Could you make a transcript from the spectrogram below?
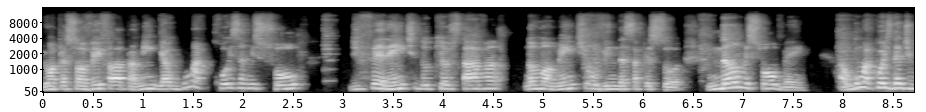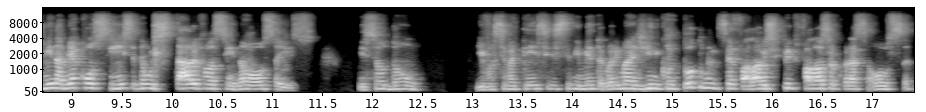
e uma pessoa veio falar para mim e alguma coisa me soou diferente do que eu estava normalmente ouvindo dessa pessoa. Não me soou bem. Alguma coisa dentro de mim, na minha consciência, deu um estalo e falou assim, não ouça isso. Isso é o dom. E você vai ter esse discernimento. Agora imagine, com todo mundo que você falar, o Espírito falar ao seu coração, ouça,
